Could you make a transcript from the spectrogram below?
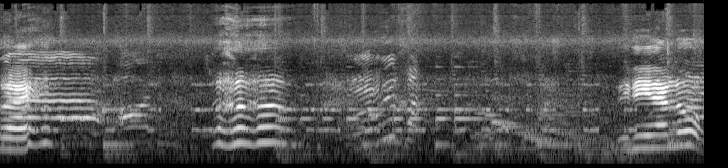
เฮ้ยดีๆนะลูก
